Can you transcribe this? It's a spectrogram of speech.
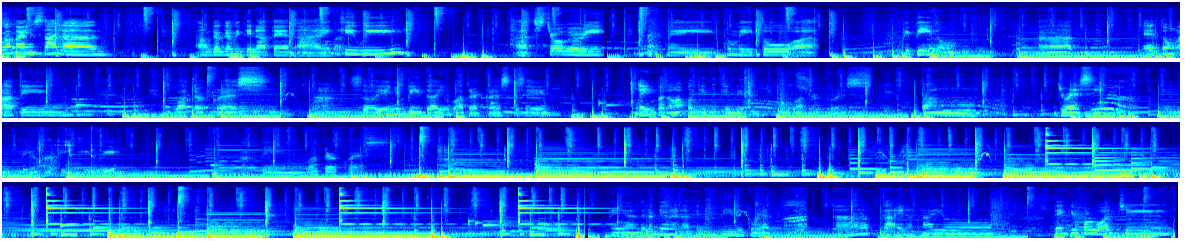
Gagawa tayong salad. Ang gagamitin natin ay kiwi at strawberry. May tomato at pipino. At etong ating watercress. So, yan yung bida, yung watercress. Kasi, ngayon pa lang ako titikim nito. Watercress. Pang dressing. center crest. Ayan, nilagyan na natin ng vinaigrette. At kain na tayo! Thank you for watching!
